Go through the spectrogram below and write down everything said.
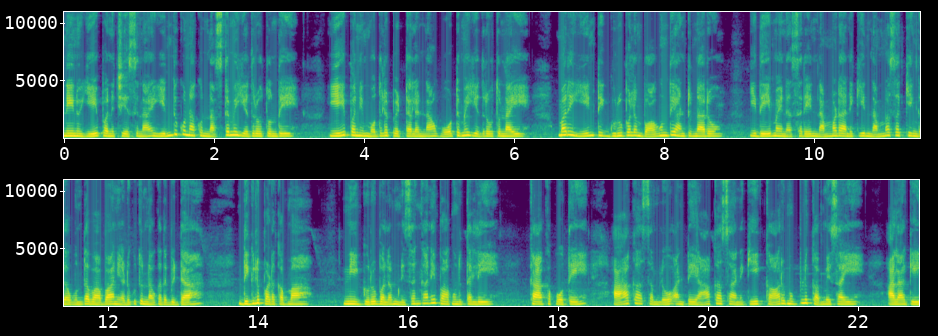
నేను ఏ పని చేసినా ఎందుకు నాకు నష్టమే ఎదురవుతుంది? ఏ పని మొదలు పెట్టాలన్నా ఓటమే ఎదురవుతున్నాయి. మరి ఏంటి గురుబలం బాగుంది అంటున్నారు? ఇదేమైనా సరే నమ్మడానికి నమ్మసక్యంగా ఉందా బాబా అని అడుగుతున్నావు కదా బిడ్డ. దిగులు పడకమ్మా. నీ గురుబలం నిజంగానే బాగుంది తల్లి. కాకపోతే ఆకాశంలో అంటే ఆకాశానికి కారు ముబ్బులు కమ్మేశాయి. అలాగే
